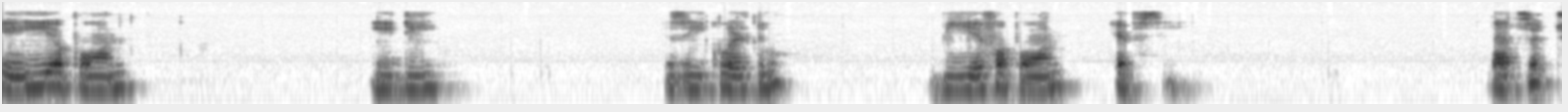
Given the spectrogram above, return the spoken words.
AE upon ED is equal to BF upon FC. That's it.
